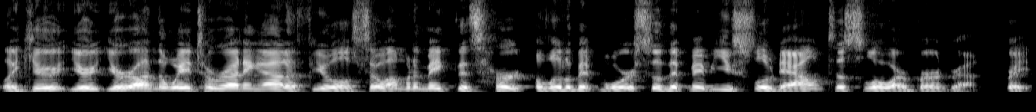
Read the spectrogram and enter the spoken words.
Like you're you're you're on the way to running out of fuel. So I'm gonna make this hurt a little bit more so that maybe you slow down to slow our burn down. rate.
